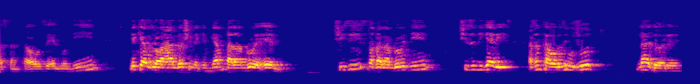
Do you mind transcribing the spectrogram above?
هستن تعارض علم و دین. یکی از راه حلاش اینه که میگم قلمرو علم چیزی است و قلمرو دین چیز دیگری است. اصلا تعارضی وجود نداره.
